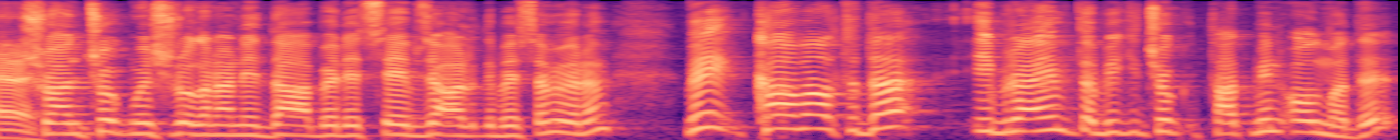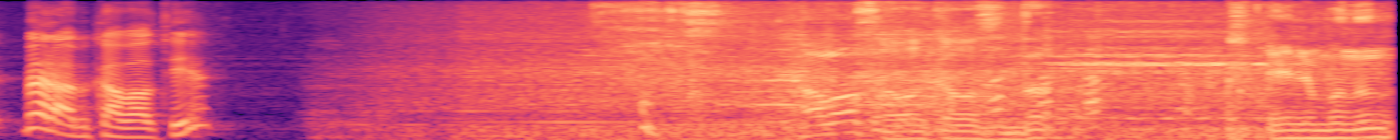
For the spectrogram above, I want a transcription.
Evet. Şu an çok meşhur olan hani daha böyle sebze ağırlıklı beslenme öğren. Ve kahvaltıda İbrahim tabii ki çok tatmin olmadı. Ver abi kahvaltıyı. Havası. Sabah kahvaltısında elmanın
